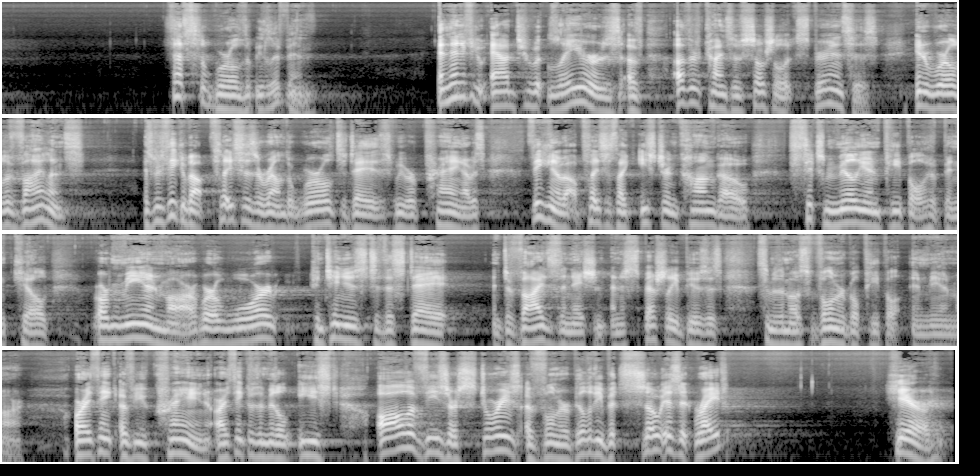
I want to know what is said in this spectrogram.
That's the world that we live in. And then if you add to it layers of other kinds of social experiences in a world of violence, as we think about places around the world today, as we were praying, I was thinking about places like Eastern Congo, six million people have been killed, or Myanmar, where a war continues to this day and divides the nation and especially abuses some of the most vulnerable people in Myanmar. Or I think of Ukraine, or I think of the Middle East. All of these are stories of vulnerability, but so is it right here.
